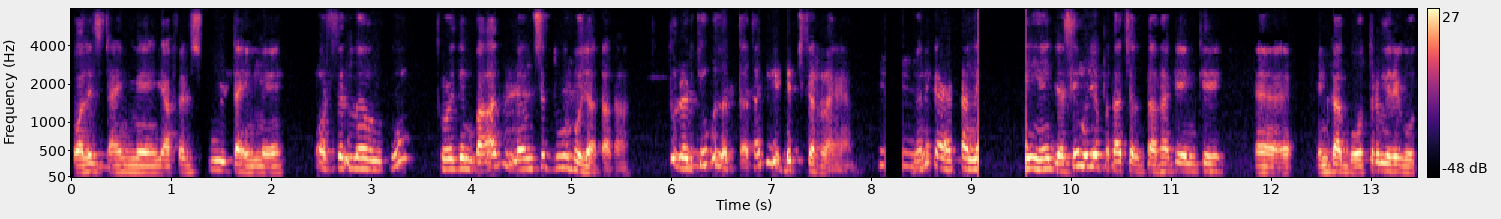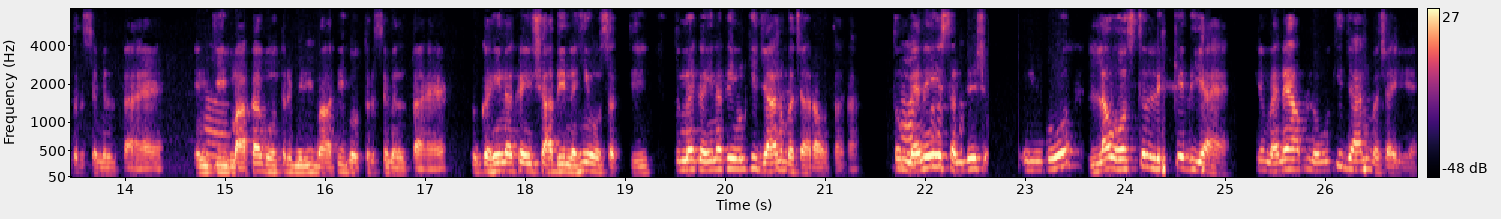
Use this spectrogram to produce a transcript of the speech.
कॉलेज टाइम में या फिर स्कूल टाइम में और फिर मैं उनको थोड़े दिन बाद मैं उनसे दूर हो जाता था। तो लड़कियों को लगता था कि ये डिच कर रहा है। मैंने कहा ऐसा नहीं है। जैसे मुझे पता चलता था कि इनके इनका गोत्र मेरे गोत्र से मिलता है इनकी हाँ। माँ का गोत्र मेरी माँ की गोत्र से मिलता है तो कहीं ना कहीं शादी नहीं हो सकती तो मैं कहीं ना कहीं उनकी जान बचा रहा होता था। तो हाँ। मैंने ये संदेश उनको लव हॉस्टल लिख के दिया है। कि मैंने आप लोगों की जान बचाई है।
